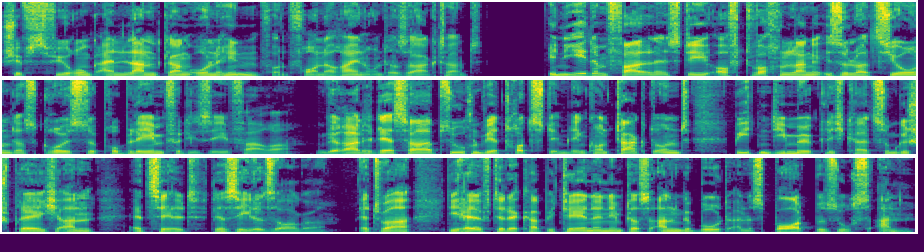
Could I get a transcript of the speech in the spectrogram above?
Schiffsführung einen Landgang ohnehin von vornherein untersagt hat. In jedem Fall ist die oft wochenlange Isolation das größte Problem für die Seefahrer. Gerade deshalb suchen wir trotzdem den Kontakt und bieten die Möglichkeit zum Gespräch an, erzählt der Seelsorger. Etwa die Hälfte der Kapitäne nimmt das Angebot eines Bordbesuchs an.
